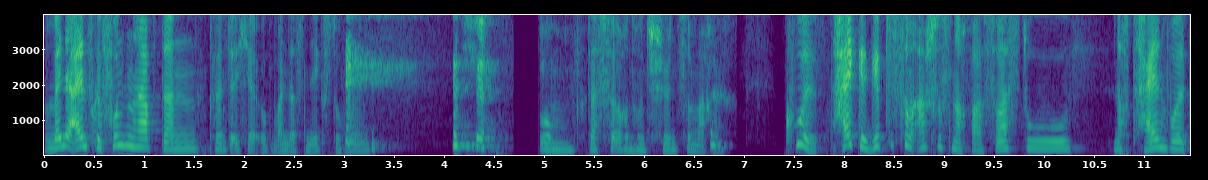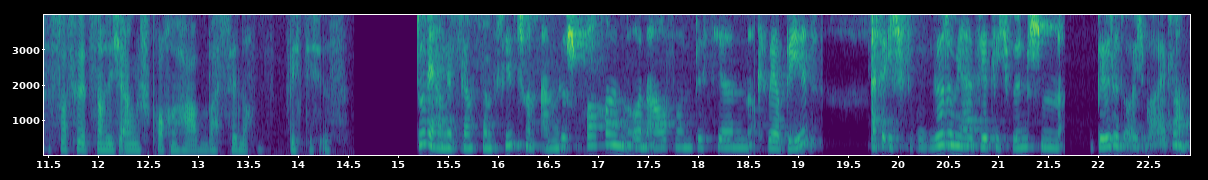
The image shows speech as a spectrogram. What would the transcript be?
Und wenn ihr eins gefunden habt, dann könnte ich ja irgendwann das nächste holen. um das für euren Hund schön zu machen. Cool. Heike, gibt es zum Abschluss noch was, was du noch teilen wolltest, was wir jetzt noch nicht angesprochen haben, was dir noch wichtig ist? Du, wir haben jetzt ganz, ganz viel schon angesprochen und auch so ein bisschen querbeet. Also ich würde mir halt wirklich wünschen, bildet euch weiter.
